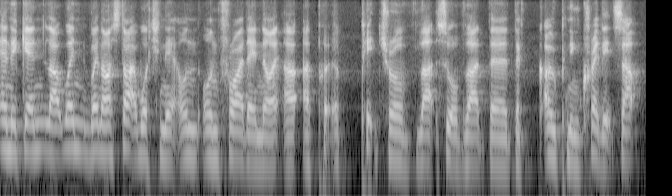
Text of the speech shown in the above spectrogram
and again, like when when I started watching it on on Friday night, I, I put a picture of like sort of like the the opening credits up.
